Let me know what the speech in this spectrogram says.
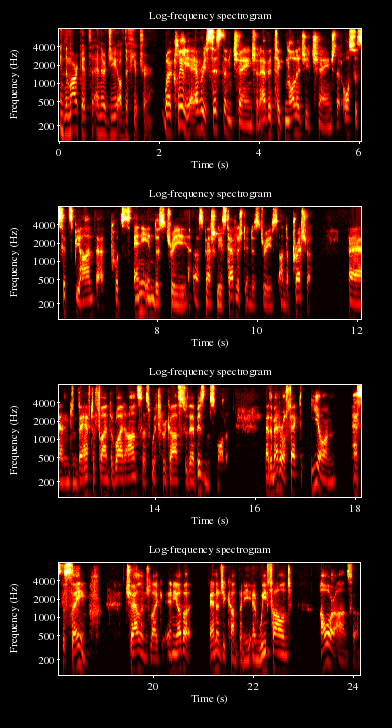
in the market energy of the future? Well, clearly, every system change and every technology change that also sits behind that puts any industry, especially established industries, under pressure. And they have to find the right answers with regards to their business model. As a matter of fact, E.ON has the same challenge like any other energy company. And we found our answer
